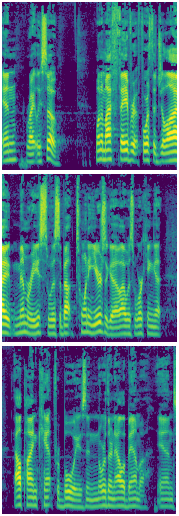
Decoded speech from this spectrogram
and rightly so. One of my favorite Fourth of July memories was about 20 years ago. I was working at Alpine Camp for Boys in northern Alabama. And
